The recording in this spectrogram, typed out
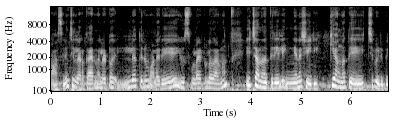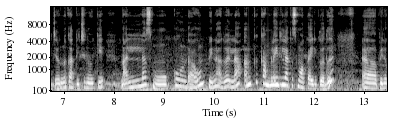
വാസലിൻ ചില്ലറക്കാരനല്ല കേട്ടോ. എല്ലാത്തിനും വളരെ യൂസ്ഫുൾ ആയിട്ടുള്ളതാണ്. ഈ ചന്ദനത്തിരിയിൽ ഇങ്ങനെ ശരിക്കും അങ്ങ് തേച്ച് പിടിപ്പിച്ച് ഒന്ന് കത്തിച്ച് നോക്കി നല്ല സ്മോക്കും ഉണ്ടാവും. പിന്നെ അതുമല്ല നമുക്ക് കംപ്ലൈന്റ് ഇല്ലാത്ത സ്മോക്കായിരിക്കും അത്. പിന്നെ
